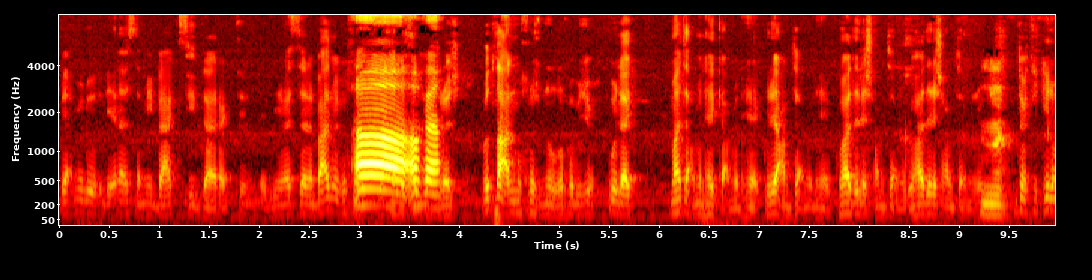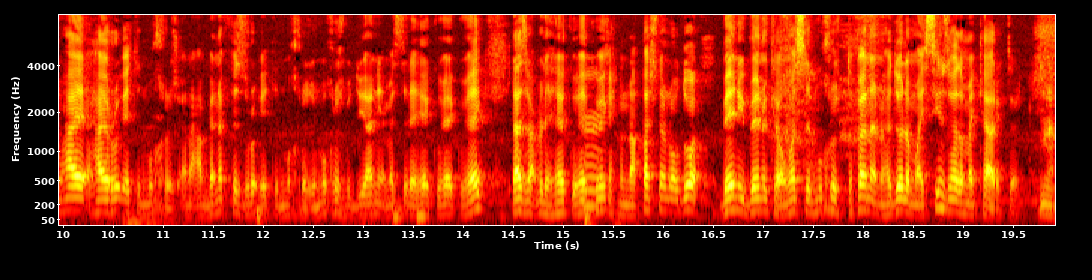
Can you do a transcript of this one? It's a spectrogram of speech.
بيعملوا اللي أنا بسميه backseat directing اللي مثلا بعد ما بيخلص آه،. المخرج بيطلع المخرج من الغرفة بيجي بيحكوا لك ما تعمل هيك اعمل هيك وليه عم تعمل هيك وهذا ليش عم تعمل وهذا ليش عم تعمل مم. انت بتحكي لهم هاي هاي رؤية المخرج أنا عم بنفذ رؤية المخرج المخرج بده اياني امثلها هيك وهيك وهيك لازم اعملها هيك وهيك مم. وهيك إحنا ناقشنا الموضوع بيني وبينه كممثل مخرج اتفقنا إنه هدول my scenes وهذا my character نعم.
